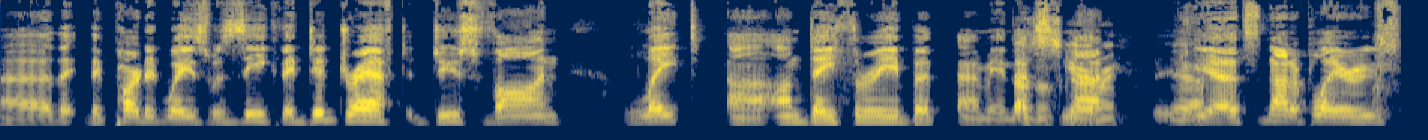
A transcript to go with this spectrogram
uh, they, they, parted ways with Zeke. They did draft Deuce Vaughn late uh, on day three, but I mean that's not. Me. Yeah. yeah, it's not a player who's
